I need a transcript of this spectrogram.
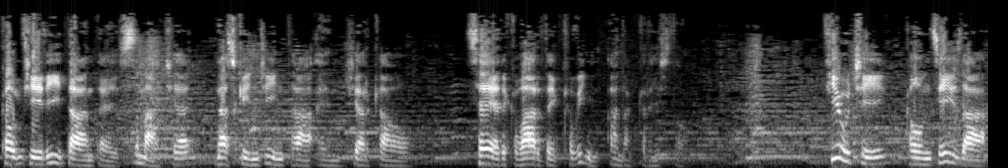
Compilitante Smace, nascinginta en circao sed quarte quin anta Cristo. Tiu ci concisa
